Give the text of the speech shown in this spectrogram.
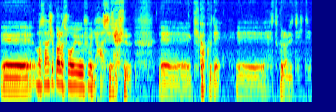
えーまあ、最初からそういう風に走れる、えー企画で、えー作られていて、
